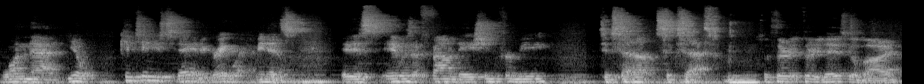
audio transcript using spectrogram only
one that you know continues today in a great way. I mean, it's it is it was a foundation for me to set up success. Mm-hmm. So 30, 30 days go by.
